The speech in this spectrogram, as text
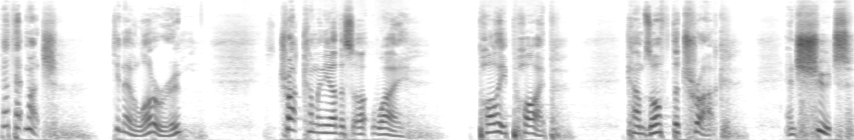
About that much. Didn't have a lot of room. Truck coming the other way. Poly pipe comes off the truck and shoots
